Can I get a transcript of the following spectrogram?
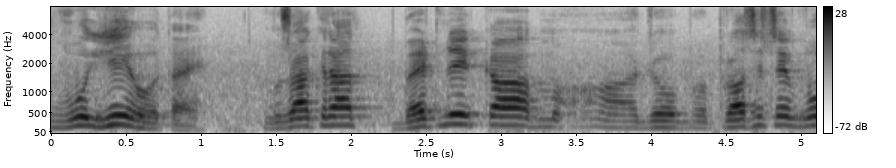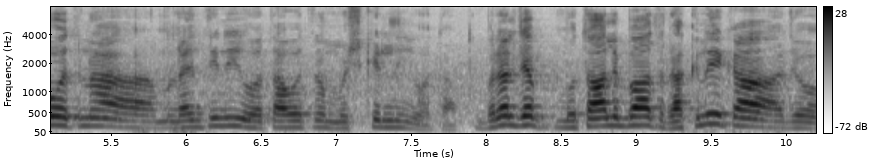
वो ये होता है मुजाकर बैठने का जो प्रोसेस है, वो इतना लेंथी नहीं होता, वो इतना मुश्किल नहीं होता। बहरहाल जब मुतालबात रखने का जो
